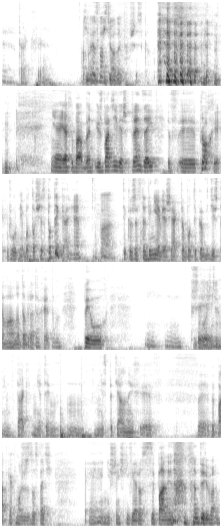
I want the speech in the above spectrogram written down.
e, tak... e, A to jest wasz dziwne dziadek. To wszystko. nie, ja chyba już bardziej, wiesz, prędzej w y, prochy w urnie, bo to się spotyka, nie? No tak. Tylko, że wtedy nie wiesz jak to, bo tylko widzisz tam, o no dobra, trochę tam pyłu przy tak, nie tym, mm, niespecjalnych y, w, wypadkach możesz zostać e, nieszczęśliwie rozsypany na, na dywan.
